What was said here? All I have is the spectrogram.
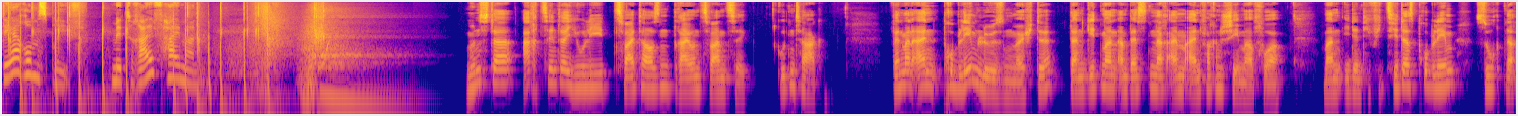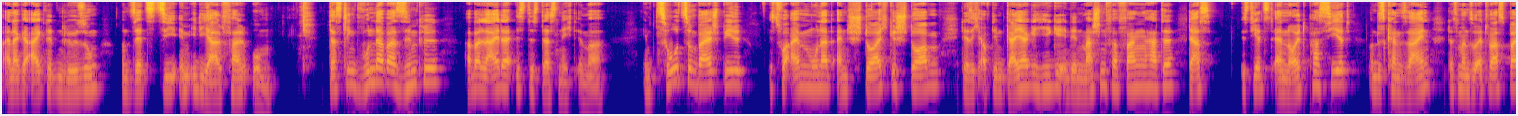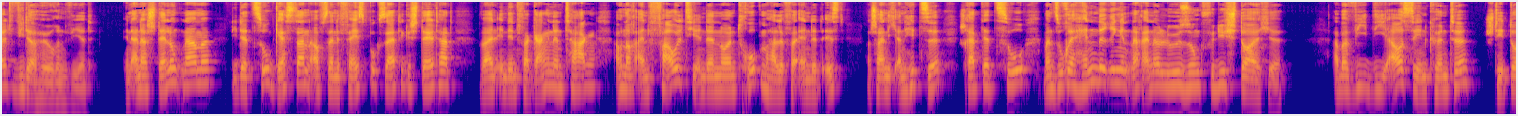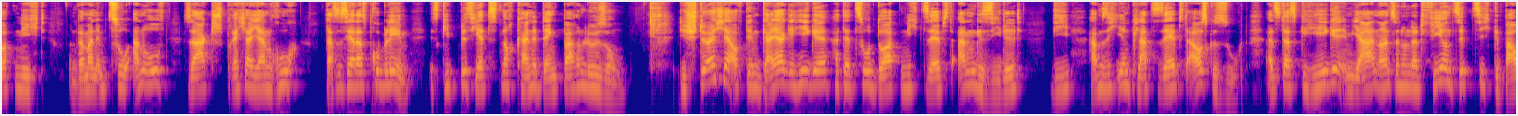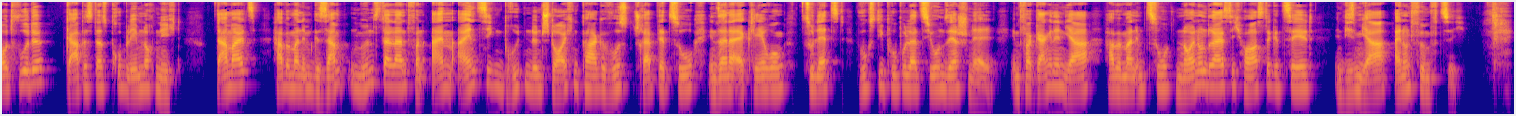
Der Rumsbrief mit Ralf Heimann. Münster, 18. Juli 2023. Guten Tag. Wenn man ein Problem lösen möchte, dann geht man am besten nach einem einfachen Schema vor. Man identifiziert das Problem, sucht nach einer geeigneten Lösung und setzt sie im Idealfall um. Das klingt wunderbar simpel, aber leider ist es das nicht immer. Im Zoo zum Beispiel ist vor einem Monat ein Storch gestorben, der sich auf dem Geiergehege in den Maschen verfangen hatte. Das ist jetzt erneut passiert und es kann sein, dass man so etwas bald wieder hören wird. In einer Stellungnahme, die der Zoo gestern auf seine Facebook-Seite gestellt hat, weil in den vergangenen Tagen auch noch ein Faultier in der neuen Tropenhalle verendet ist, wahrscheinlich an Hitze, schreibt der Zoo, man suche händeringend nach einer Lösung für die Storche. Aber wie die aussehen könnte, steht dort nicht. Und wenn man im Zoo anruft, sagt Sprecher Jan Ruch, das ist ja das Problem. Es gibt bis jetzt noch keine denkbaren Lösungen. Die Störche auf dem Geiergehege hat der Zoo dort nicht selbst angesiedelt. Die haben sich ihren Platz selbst ausgesucht. Als das Gehege im Jahr 1974 gebaut wurde, gab es das Problem noch nicht. Damals habe man im gesamten Münsterland von einem einzigen brütenden Storchenpaar gewusst, schreibt der Zoo in seiner Erklärung. Zuletzt wuchs die Population sehr schnell. Im vergangenen Jahr habe man im Zoo 39 Horste gezählt, in diesem Jahr 51.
